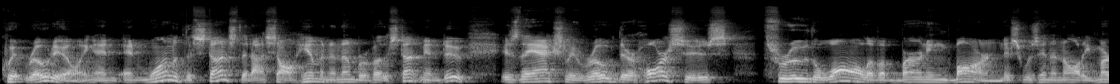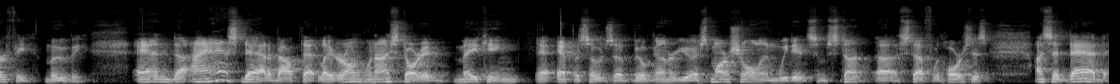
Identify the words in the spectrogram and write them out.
quit rodeoing. And, and one of the stunts that I saw him and a number of other stuntmen do is they actually rode their horses through the wall of a burning barn. This was in an Audie Murphy movie. And uh, I asked Dad about that later on when I started making episodes of Bill Gunner, U.S. Marshal, and we did some stunt uh, stuff with horses. I said, Dad,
